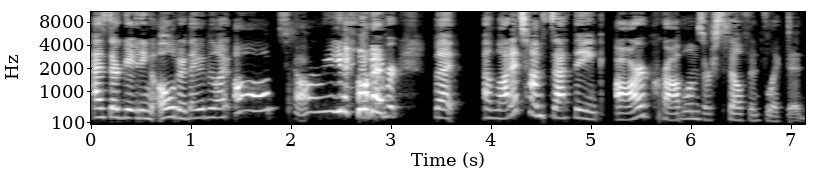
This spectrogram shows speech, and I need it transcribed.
as they're getting older, they would be like, oh, I'm sorry, you know, whatever. But a lot of times I think our problems are self-inflicted.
